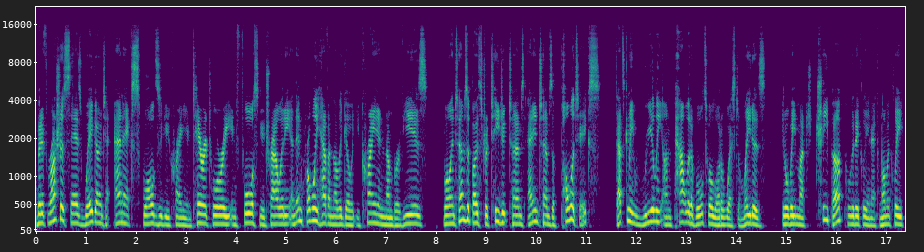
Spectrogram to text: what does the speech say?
But if Russia says we're going to annex swaths of Ukrainian territory, enforce neutrality, and then probably have another go at Ukraine in a number of years, well, in terms of both strategic terms and in terms of politics, that's going to be really unpalatable to a lot of Western leaders. It'll be much cheaper, politically and economically,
